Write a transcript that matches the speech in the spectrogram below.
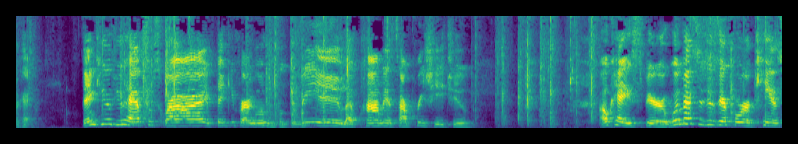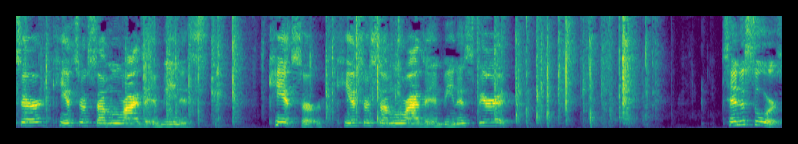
Okay. Thank you if you have subscribed. Thank you for everyone who booked the reading, left comments. I appreciate you. Okay, Spirit. What message is there for Cancer? Cancer, Sun, Moon, Rising, and Venus. Cancer. Cancer, Sun, Moon, Rising, and Venus, Spirit. Ten of Swords.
